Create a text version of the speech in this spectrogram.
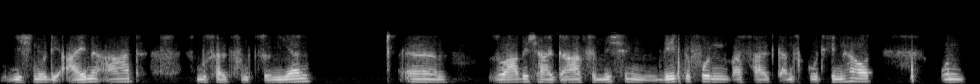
nicht nur die eine Art, es muss halt funktionieren. Ähm, so habe ich halt da für mich einen Weg gefunden, was halt ganz gut hinhaut und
